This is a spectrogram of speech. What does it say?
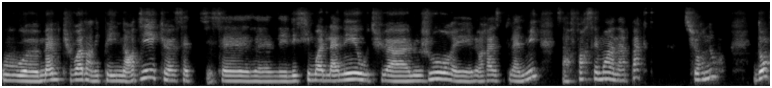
ou euh, même, tu vois, dans les pays nordiques, euh, c'est, les, six mois de l'année où tu as le jour et le reste de la nuit, ça a forcément un impact sur nous. Donc,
